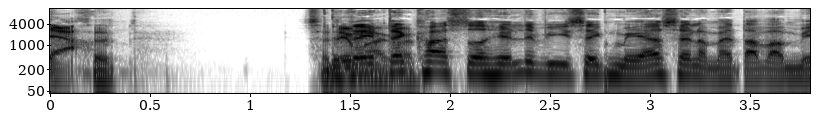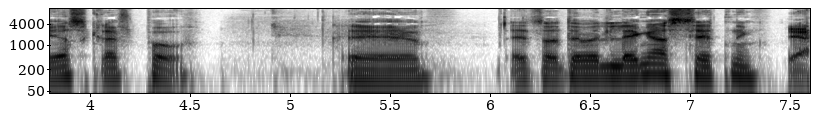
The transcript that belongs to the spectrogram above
Ja. Så, så det, Det, det, det kostede heldigvis ikke mere, selvom at der var mere skrift på. Øh, altså, det var en længere sætning. Ja.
